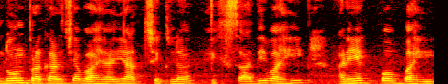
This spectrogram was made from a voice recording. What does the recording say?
दोन प्रकारच्या बाह्या यात शिकलं. एक साधी बाही आणि एक पप बाही.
